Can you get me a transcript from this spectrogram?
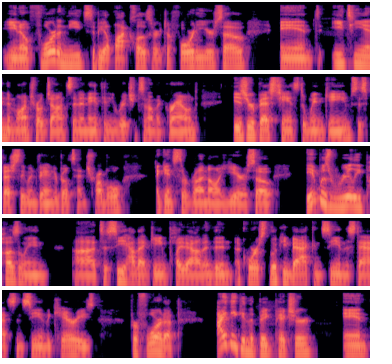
You know, Florida needs to be a lot closer to 40 or so. And Etienne and Montrell Johnson and Anthony Richardson on the ground is your best chance to win games, especially when Vanderbilt's had trouble against the run all year. So it was really puzzling uh, to see how that game played out. And then, of course, looking back and seeing the stats and seeing the carries for Florida. I think in the big picture, and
